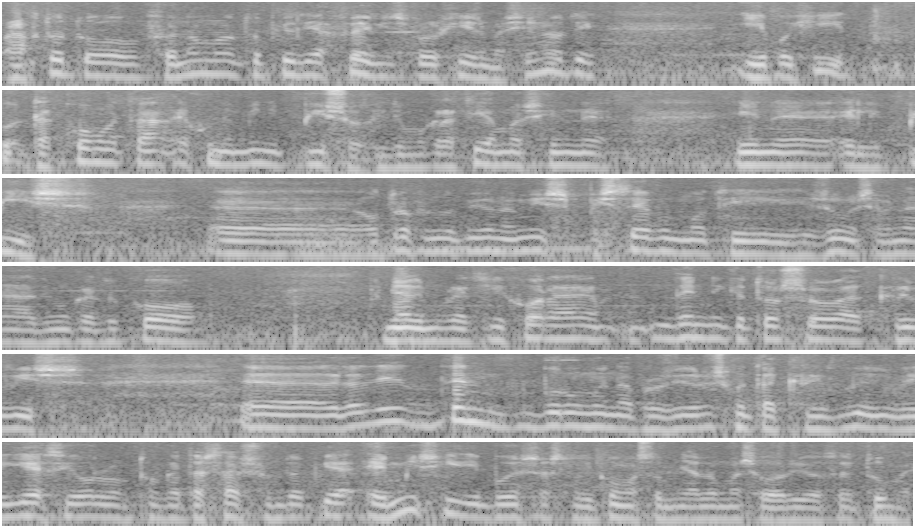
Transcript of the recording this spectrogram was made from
Αυτό το φαινόμενο το οποίο διαφεύγει της προχής μας είναι ότι η εποχή, τα κόμματα έχουν μείνει πίσω, η δημοκρατία μας είναι, είναι ελλειπής. Ε, ο τρόπος με τον οποίο εμείς πιστεύουμε ότι ζούμε σε ένα δημοκρατικό, μια δημοκρατική χώρα δεν είναι και τόσο ακριβής. Ε, δηλαδή δεν μπορούμε να προσδιορίσουμε τα ακριβή μεγέθη όλων των καταστάσεων τα οποία εμείς ήδη μπορούμε στο δικό μας το μυαλό μας οριοθετούμε.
